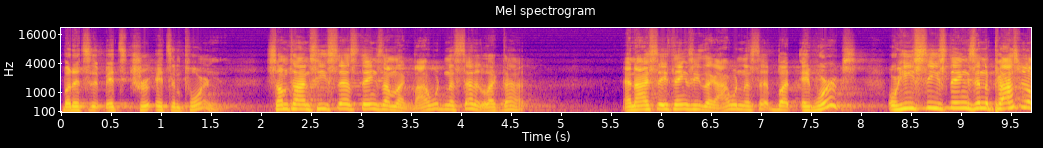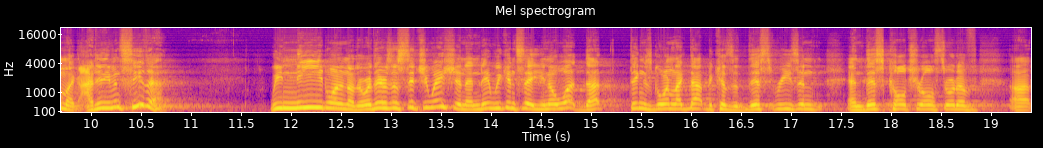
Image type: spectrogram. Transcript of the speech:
But it's, it's true, it's important. Sometimes he says things, I'm like, I wouldn't have said it like that. And I say things, he's like, I wouldn't have said, but it works. Or he sees things in the pastor, I'm like, I didn't even see that. We need one another. Or there's a situation, and we can say, you know what, that thing's going like that because of this reason and this cultural sort of uh,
